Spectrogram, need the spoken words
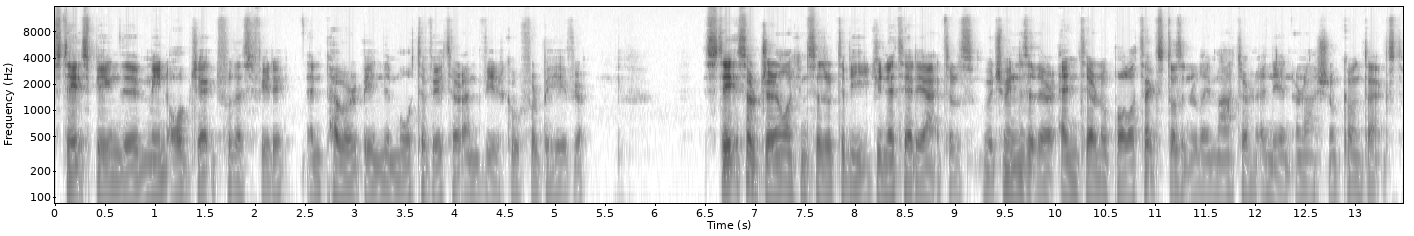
states being the main object for this theory, and power being the motivator and vehicle for behaviour. States are generally considered to be unitary actors, which means that their internal politics doesn't really matter in the international context.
